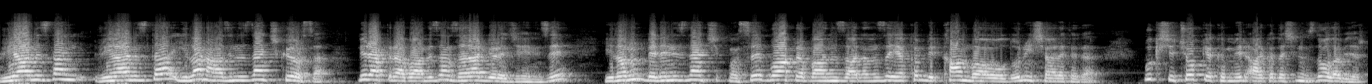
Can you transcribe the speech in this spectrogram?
Rüyanızdan, rüyanızda yılan ağzınızdan çıkıyorsa bir akrabanızdan zarar göreceğinizi, yılanın bedeninizden çıkması bu akrabanızla aranızda yakın bir kan bağı olduğunu işaret eder. Bu kişi çok yakın bir arkadaşınız da olabilir.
